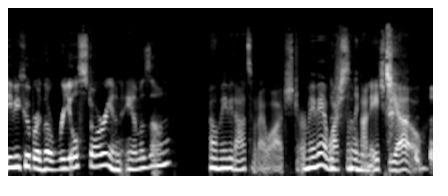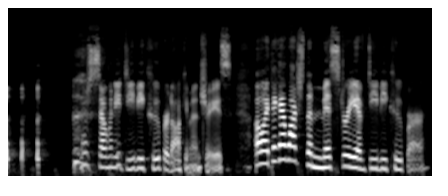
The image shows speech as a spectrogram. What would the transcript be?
DB Cooper, the real story on Amazon. Oh, maybe that's what I watched, or maybe I watched so something on. HBO. There's so many DB Cooper documentaries. Oh, I think I watched The Mystery of DB Cooper.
